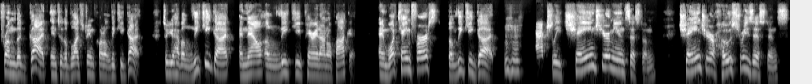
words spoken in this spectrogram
from the gut into the bloodstream called a leaky gut. So you have a leaky gut and now a leaky periodontal pocket. And what came first? The leaky gut mm-hmm. actually changed your immune system, changed your host resistance.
